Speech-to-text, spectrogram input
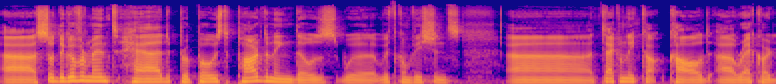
Uh, so the government had proposed pardoning those w- with convictions, uh, technically ca- called record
